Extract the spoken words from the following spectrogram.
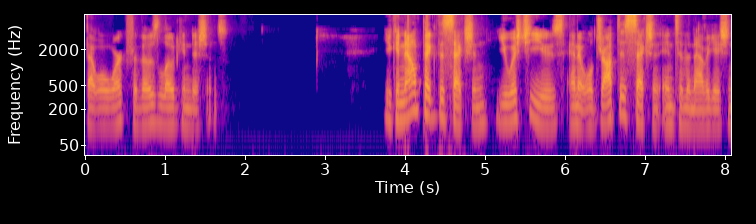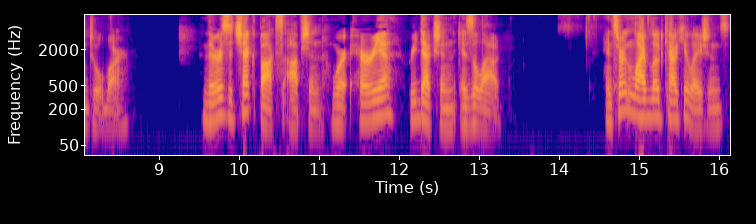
that will work for those load conditions. You can now pick the section you wish to use and it will drop this section into the navigation toolbar. There is a checkbox option where area reduction is allowed. In certain live load calculations,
